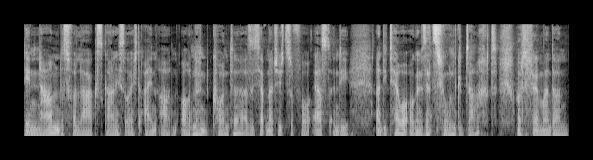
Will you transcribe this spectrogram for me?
den Namen des Verlags gar nicht so recht einordnen konnte. Also ich habe natürlich zuvor erst an die, an die Terrororganisation gedacht. Und wenn man dann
